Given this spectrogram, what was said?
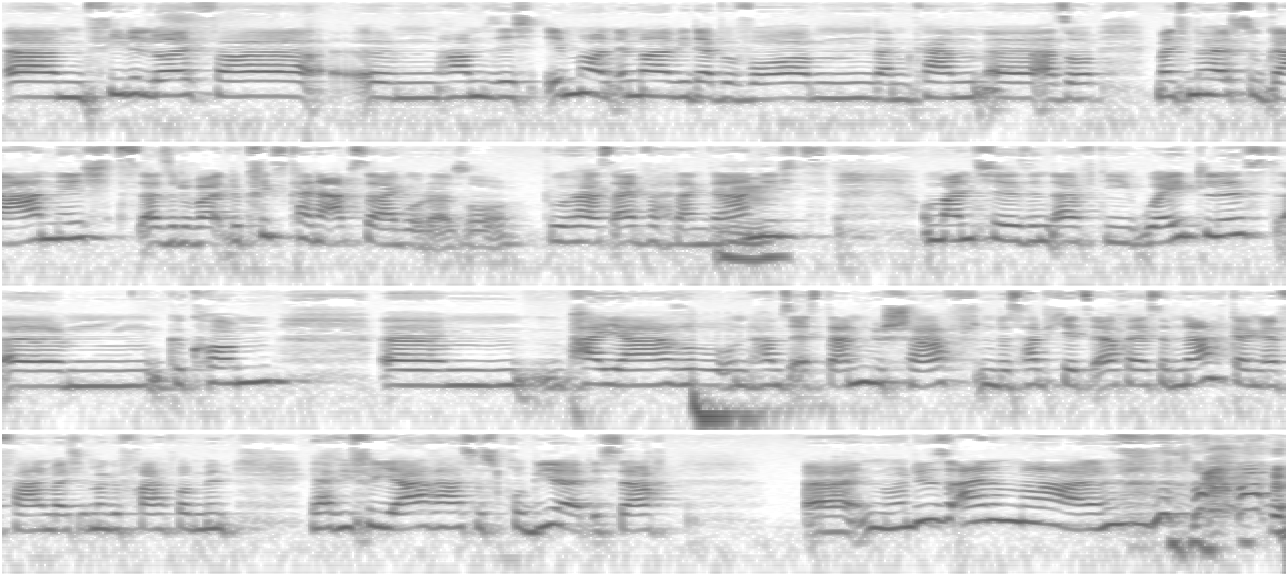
Ähm, viele Läufer ähm, haben sich immer und immer wieder beworben. Dann kam, äh, also manchmal hörst du gar nichts. Also du, du kriegst keine Absage oder so. Du hörst einfach dann gar mhm. nichts. Und manche sind auf die Waitlist ähm, gekommen ähm, ein paar Jahre und haben es erst dann geschafft. Und das habe ich jetzt auch erst im Nachgang erfahren, weil ich immer gefragt worden bin, ja, wie viele Jahre hast du es probiert? Ich sage, äh, nur dieses eine Mal.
